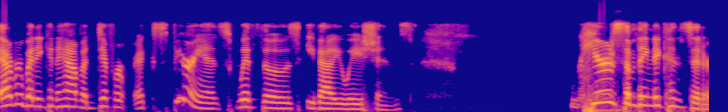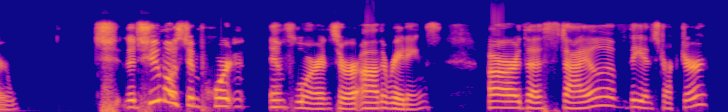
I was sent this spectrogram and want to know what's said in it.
everybody can have a different experience with those evaluations. Here's something to consider. The two most important influencer on the ratings are the style of the instructor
